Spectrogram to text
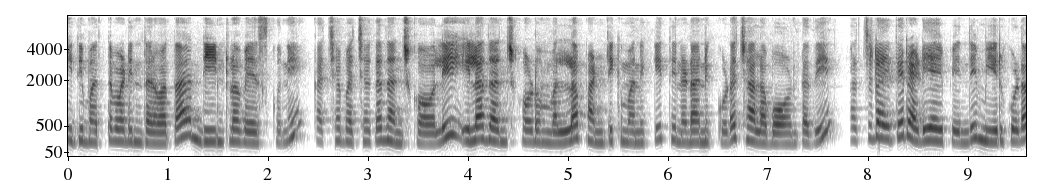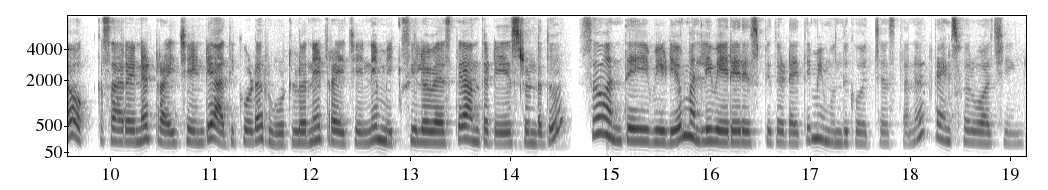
ఇది మెత్తబడిన తర్వాత దీంట్లో వేసుకుని కచ్చబచ్చగా దంచుకోవాలి. ఇలా దంచుకోవడం వల్ల పంటికి మనకి తినడానికి కూడా చాలా బాగుంటుంది. పచ్చడి అయితే రెడీ అయిపోయింది. మీరు కూడా ఒక్కసారైనా ట్రై చేయండి. అది కూడా రోట్లోనే ట్రై చేయండి. మిక్సీలో వేస్తే అంత టేస్ట్ ఉండదు. సో అంతే ఈ వీడియో. మళ్ళీ వేరే రెసిపీతో అయితే మీ ముందుకు వచ్చేస్తాను. Thanks for watching.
